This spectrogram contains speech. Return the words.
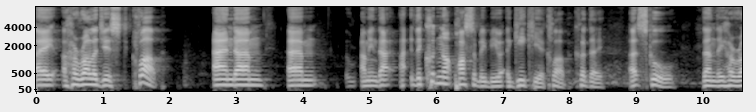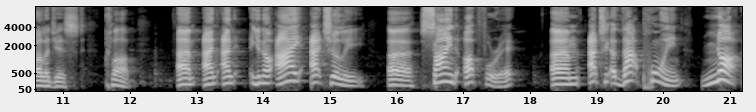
a, a horologist club. And um, um, I mean, that there could not possibly be a geekier club, could they, at school than the horologist club. Um, and, and, you know, I actually uh, signed up for it. Um, actually, at that point, not,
